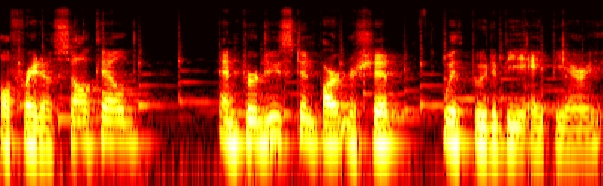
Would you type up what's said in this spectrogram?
Alfredo Salkeld, and produced in partnership with Buddha Apiary.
